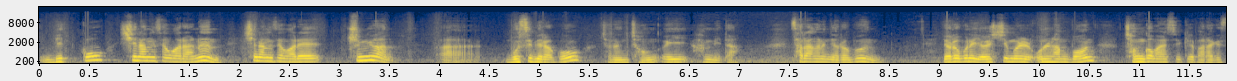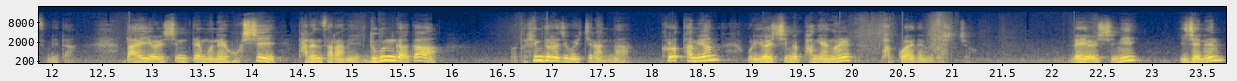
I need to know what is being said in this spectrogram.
믿고 신앙생활하는 신앙생활의 중요한 아, 모습이라고 저는 정의합니다. 사랑하는 여러분, 여러분의 열심을 오늘 한번 점검할 수 있길 바라겠습니다. 나의 열심 때문에 혹시 다른 사람이 누군가가 더 힘들어지고 있진 않나? 그렇다면 우리 열심의 방향을 바꿔야 되는 것이죠. 내 열심이 이제는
